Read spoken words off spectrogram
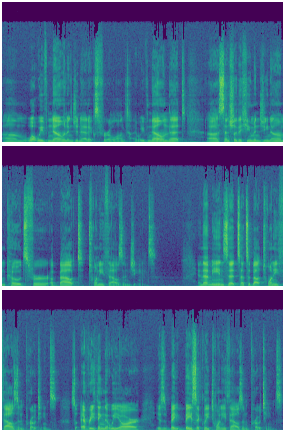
um, what we've known in genetics for a long time, we've known that uh, essentially the human genome codes for about twenty thousand genes, and that means that that's about twenty thousand proteins. So everything that we are is ba- basically twenty thousand proteins.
